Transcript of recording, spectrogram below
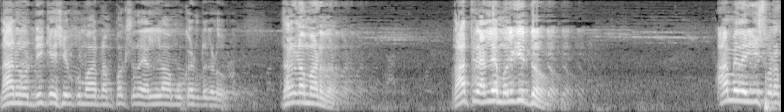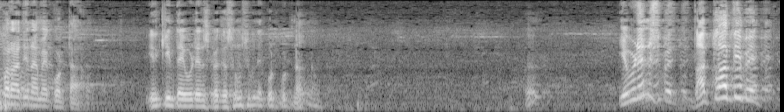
ನಾನು ಡಿ ಕೆ ಶಿವಕುಮಾರ್ ನಮ್ಮ ಪಕ್ಷದ ಎಲ್ಲ ಮುಖಂಡರುಗಳು ಧರಣ ಮಾಡಿದ್ರು. ರಾತ್ರಿ ಅಲ್ಲೇ ಮಲಗಿದ್ದು. ಆಮೇಲೆ ಈಶ್ವರಪ್ಪ ರಾಜೀನಾಮೆ ಕೊಟ್ಟ. ಇದಕ್ಕಿಂತ ಎವಿಡೆನ್ಸ್ ಬೇಕು ಸುಮ್ ಸುಮ್ಮನೆ ಕೊಟ್ಬಿಟ್ನ ಎವಿಡೆನ್ಸ್ ಬೇಕು ದಾಖಲಾತಿ ಬೇಕು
